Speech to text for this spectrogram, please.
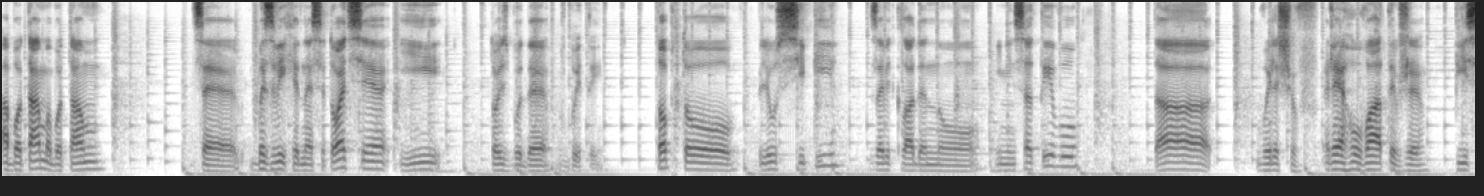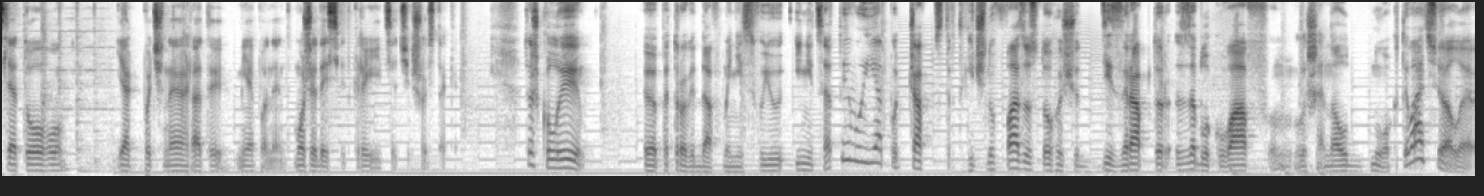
або там, або там це безвихідна ситуація, і хтось буде вбитий. Тобто плюс CP за відкладену ініціативу, та вирішив реагувати вже після того, як почне грати мій опонент. Може, десь відкриється чи щось таке. Тож, коли Петро віддав мені свою ініціативу, і я почав стратегічну фазу з того, що Дізраптор заблокував лише на одну активацію, але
